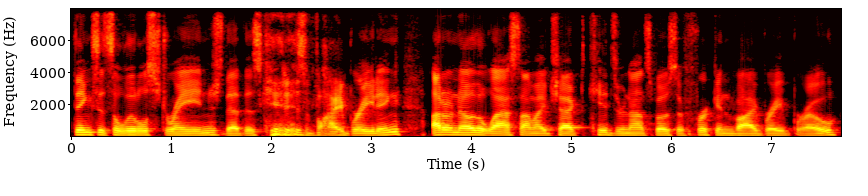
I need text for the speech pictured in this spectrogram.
thinks it's a little strange that this kid is vibrating. I don't know. The last time I checked, kids are not supposed to fricking vibrate, bro.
